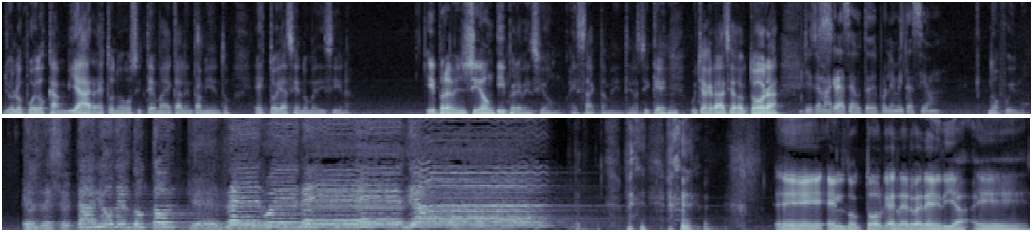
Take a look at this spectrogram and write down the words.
yo los puedo cambiar a estos nuevos sistemas de calentamiento, estoy haciendo medicina. Y prevención. Y prevención, exactamente. Así que muchas gracias, doctora. Muchísimas gracias a ustedes por la invitación. Nos fuimos. El recetario del doctor Guerrero Heredia. Eh, el doctor Guerrero Heredia eh,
